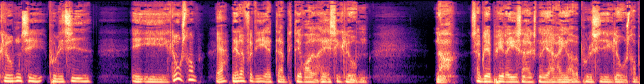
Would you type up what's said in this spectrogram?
klubben til politiet i, i Glostrup. Ja. Netop fordi, at der, det røg has i klubben. Nå, så bliver Peter Isaksen og jeg ringer op af politiet i Glostrup,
